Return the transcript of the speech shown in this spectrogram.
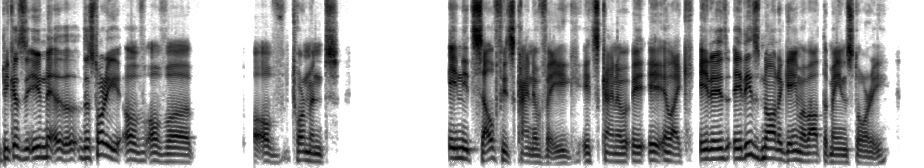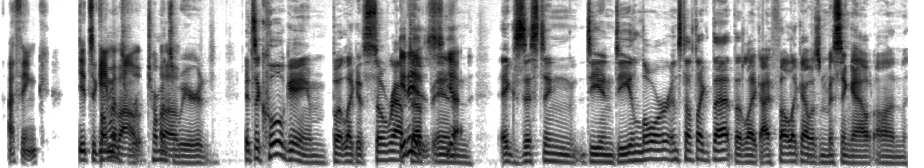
because you know, the story of of uh, of torment in itself is kind of vague. It's kind of it, it, like it is it is not a game about the main story. I think it's a game Torment's, about Torment's uh, weird. It's a cool game, but like it's so wrapped up is, in yeah. Existing D and D lore and stuff like that that like I felt like I was missing out on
